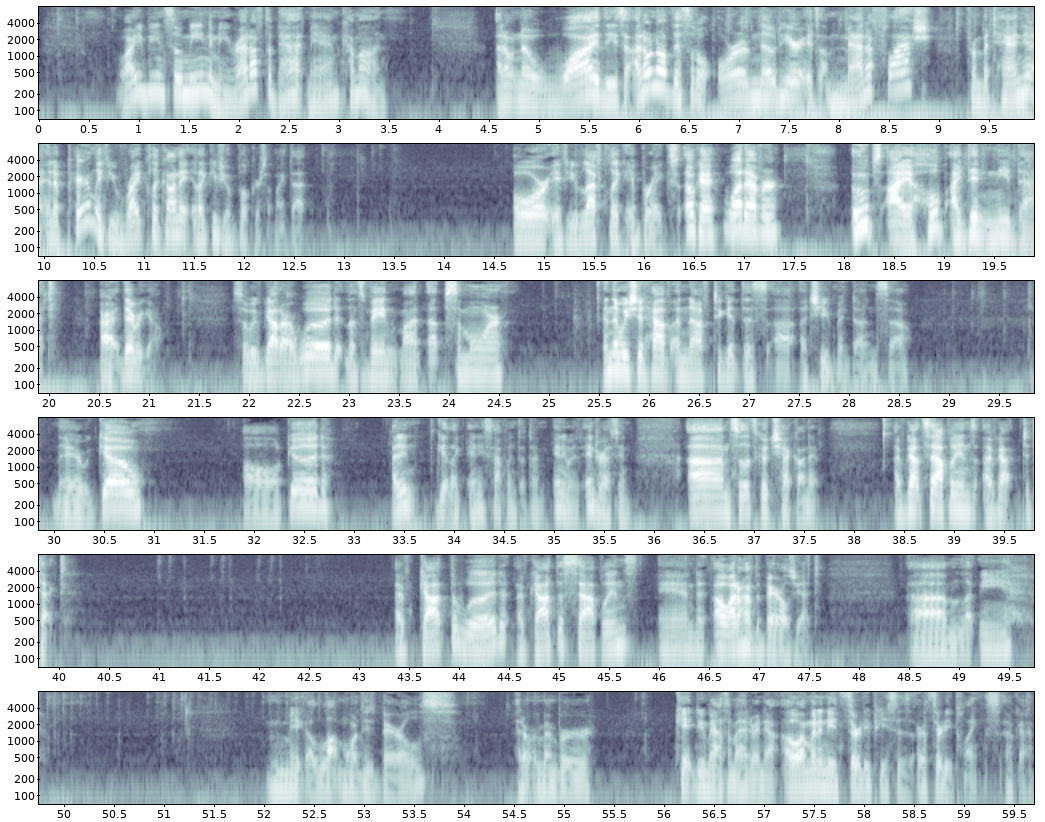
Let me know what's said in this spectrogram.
Why are you being so mean to me? Right off the bat, man. Come on. I don't know why these... I don't know if this little aura node here, it's a mana flash from Botania, and apparently if you right-click on it, it like gives you a book or something like that. Or if you left click, it breaks. Okay, whatever. Oops, I hope I didn't need that. All right, there we go. So we've got our wood. Let's vein mine up some more. And then we should have enough to get this uh, achievement done. So there we go. All good. I didn't get like any saplings that time. Anyways, interesting. Um, so let's go check on it. I've got saplings. I've got detect. I've got the wood. I've got the saplings. And, oh, I don't have the barrels yet. Um, let me make a lot more of these barrels. I don't remember. Can't do math in my head right now. Oh, I'm going to need 30 pieces or 30 planks. Okay.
